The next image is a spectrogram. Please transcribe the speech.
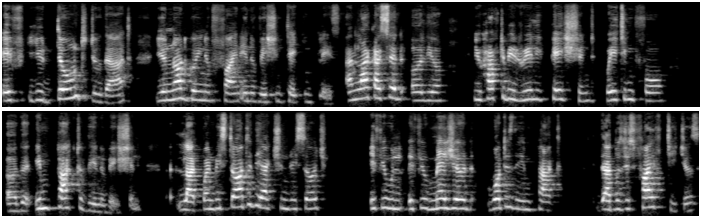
if you don't do that, you're not going to find innovation taking place. And like I said earlier, you have to be really patient waiting for uh, the impact of the innovation. Like when we started the action research, if you, if you measured what is the impact that was just five teachers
